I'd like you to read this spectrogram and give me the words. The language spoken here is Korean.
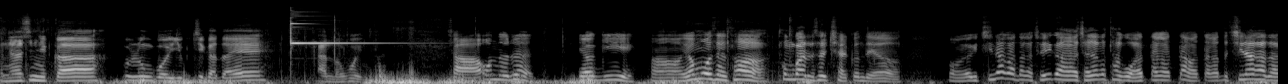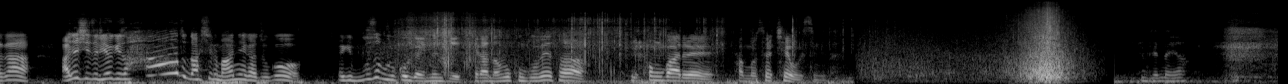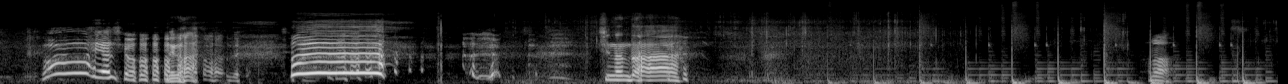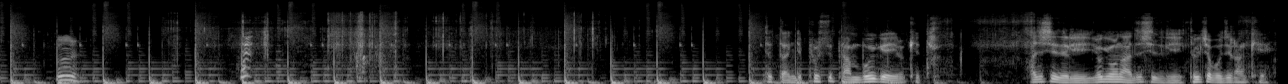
안녕하십니까. 울릉보이 육지가다의 안동보입니다. 자 오늘은 여기 어, 연못에서 통발을 설치할 건데요. 어, 여기 지나가다가 저희가 자전거 타고 왔다 갔다 왔다 갔다 지나가다가 아저씨들이 여기서 하도 낚시를 많이 해가지고 여기 무슨 물고기가 있는지 제가 너무 궁금해서 이 통발을 한번 설치해 보겠습니다. 좀 됐나요? 와 해야죠. 내가? 네. 신난다. 하나, 둘, 됐다. 이제 풀숲에 안 보이게 이렇게 탁 아저씨들이 여기 오는 아저씨들이 들춰보질 않게.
